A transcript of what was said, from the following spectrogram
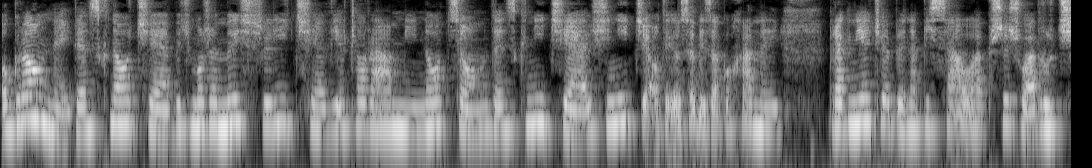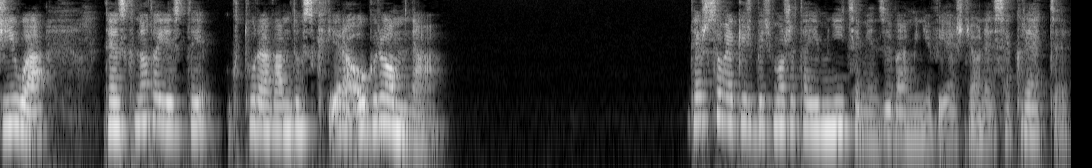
ogromnej tęsknocie, być może myślicie wieczorami, nocą, tęsknicie, śnicie o tej osobie zakochanej, pragniecie, by napisała, przyszła, wróciła. Tęsknota jest tej, która Wam doskwiera, ogromna. Też są jakieś być może tajemnice między Wami niewyjaśnione, sekrety,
